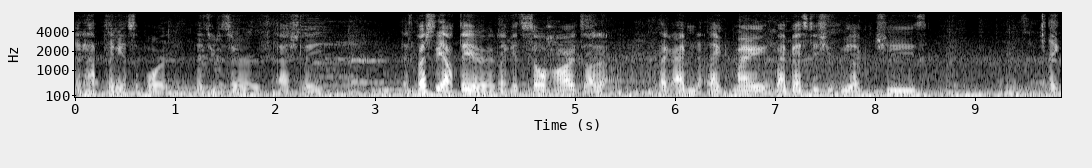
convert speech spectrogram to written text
and have plenty of support as you deserve. Ashley, especially out there, like it's so hard. To, like I'm like my my bestie, she like she's like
